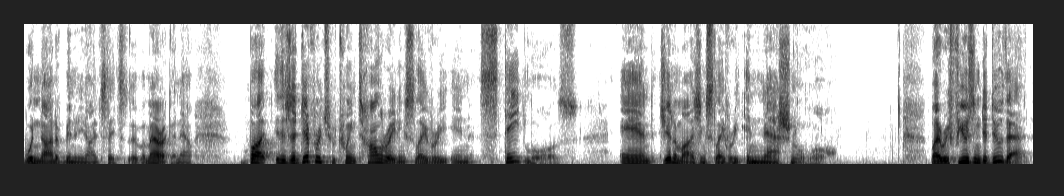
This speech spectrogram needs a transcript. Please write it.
would not have been in the United States of America now. But there's a difference between tolerating slavery in state laws and legitimizing slavery in national law. By refusing to do that,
